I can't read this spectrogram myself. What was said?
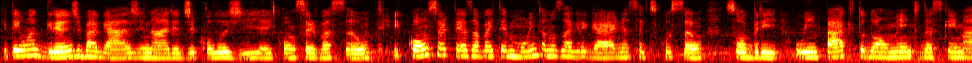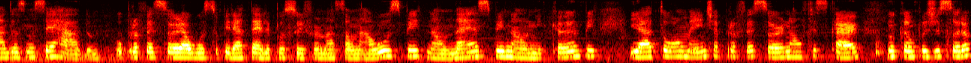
que tem uma grande bagagem na área de ecologia e conservação e com certeza vai ter muito a nos agregar nessa discussão sobre o impacto do aumento das queimadas no Cerrado. O professor Augusto Piratelli possui formação na USP, na Unesp, na Unicamp e atualmente é professor na UFSCar no campus de Sorocaba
